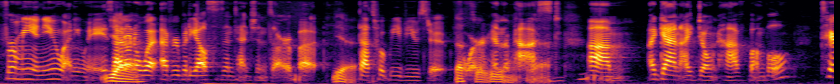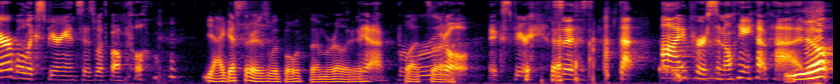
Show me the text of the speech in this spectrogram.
for me and you anyways. I don't know what everybody else's intentions are, but Yeah. that's what we've used it That's for in the want, past. Um again, I don't have Bumble. Terrible experiences with Bumble. yeah, I guess there is with both of them, really. yeah, But, uh, brutal experiences that I personally have had. Yep.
